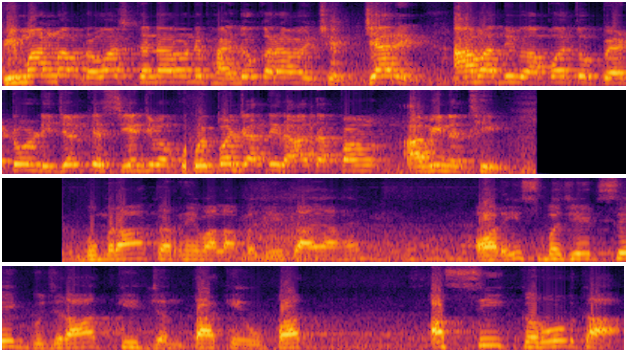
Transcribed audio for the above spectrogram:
વિમાનમાં પ્રવાસ કરનારાઓને ફાયદો કરાવે છે જ્યારે આમ આદમી વાપરતો પેટ્રોલ ડીઝલ કે સીએનજીમાં કોઈ પણ જાતની રાહત આપવામાં આવી નથી गुमराह करने वाला बजट आया है और इस बजट से गुजरात की जनता के ऊपर 80 करोड़ का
